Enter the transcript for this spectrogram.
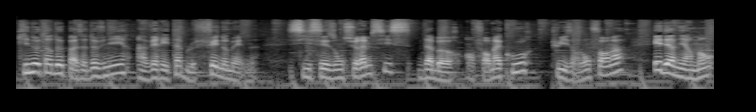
qui ne tarde pas à devenir un véritable phénomène. Six saisons sur M6, d'abord en format court, puis en long format, et dernièrement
